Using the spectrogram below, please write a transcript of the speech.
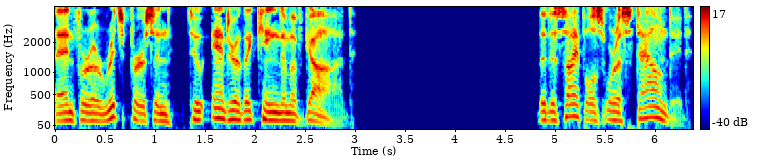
than for a rich person to enter the kingdom of God. The disciples were astounded.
